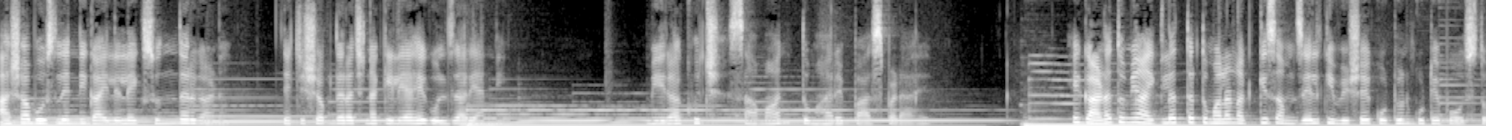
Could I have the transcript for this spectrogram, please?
आशा भोसलेंनी गायलेलं एक सुंदर गाणं त्याची शब्दरचना केली आहे गुलजार यांनी. मेरा कुछ सामान तुम्हारे पास पडा आहे हे गाणं तुम्ही ऐकलं तर तुम्हाला नक्की समजेल की विषय कुठून कुठे पोहोचतो.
